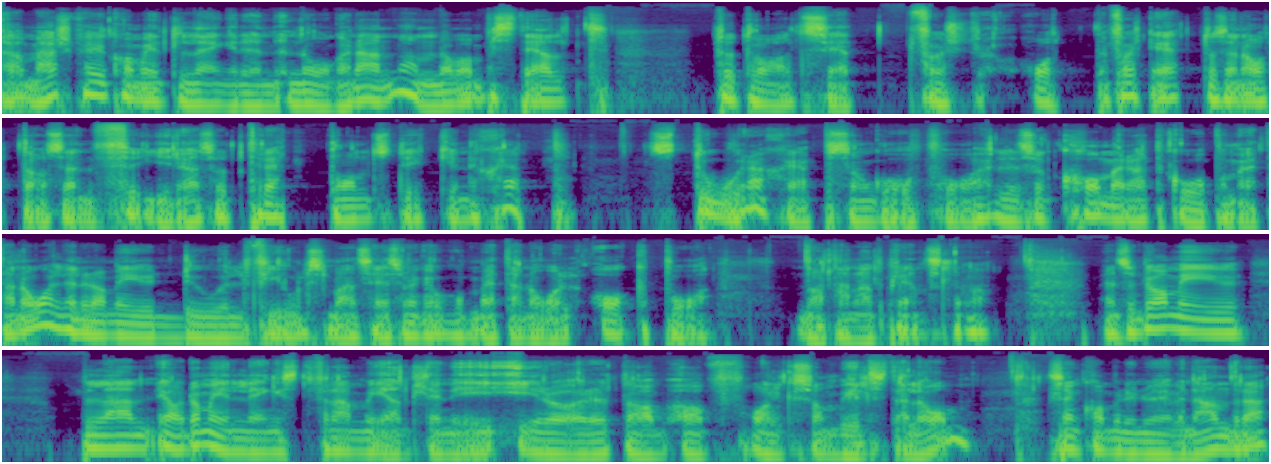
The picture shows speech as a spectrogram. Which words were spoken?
Ja, Maersk har ju kommit längre än någon annan. De har beställt totalt sett först, åtta, först ett och sen åtta och sen fyra, alltså 13 stycken skepp. Stora skepp som går på, eller som kommer att gå på metanol, eller de är ju dual fuel som man säger, så de kan gå på metanol och på något annat bränsle. Men så de är ju bland, ja, de är längst fram egentligen i, i röret av, av folk som vill ställa om. Sen kommer det nu även andra.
